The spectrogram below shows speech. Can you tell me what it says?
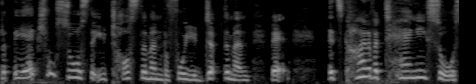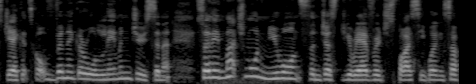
but the actual sauce that you toss them in before you dip them in, that it's kind of a tangy sauce, Jack. It's got vinegar or lemon juice in it. So they're much more nuanced than just your average spicy wing. So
